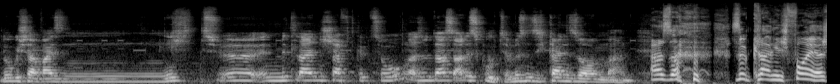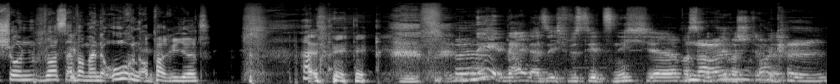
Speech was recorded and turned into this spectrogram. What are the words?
logischerweise nicht äh, in Mitleidenschaft gezogen. Also da ist alles gut. Da müssen sich keine Sorgen machen. Also, so klang ich vorher schon. Du hast einfach meine Ohren operiert. Also, nee, nein, also ich wüsste jetzt nicht, äh, was nein, mit ihrer Stimme. Okay.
